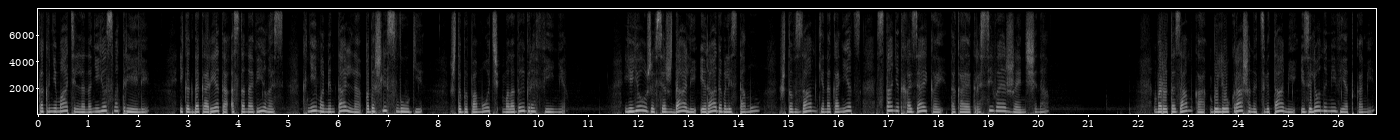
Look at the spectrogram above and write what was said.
как внимательно на нее смотрели – и когда карета остановилась, к ней моментально подошли слуги, чтобы помочь молодой графине. Ее уже все ждали и радовались тому, что в замке, наконец, станет хозяйкой такая красивая женщина. Ворота замка были украшены цветами и зелеными ветками.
